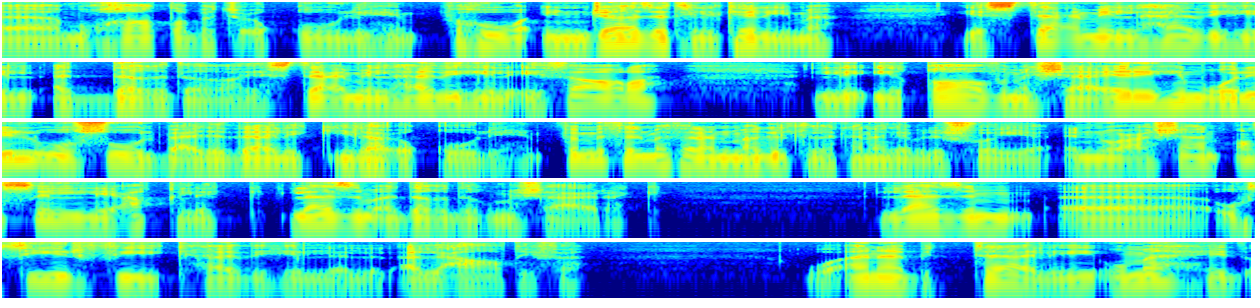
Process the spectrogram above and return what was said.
مخاطبة عقولهم. فهو انجازت الكلمة يستعمل هذه الدغدغة يستعمل هذه الإثارة لإيقاظ مشاعرهم وللوصول بعد ذلك إلى عقولهم. فمثل مثلا ما قلت لك أنا قبل شوية إنه عشان أصل لعقلك لازم أدغدغ مشاعرك. لازم آه، أثير فيك هذه العاطفة. وأنا بالتالي أمهد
